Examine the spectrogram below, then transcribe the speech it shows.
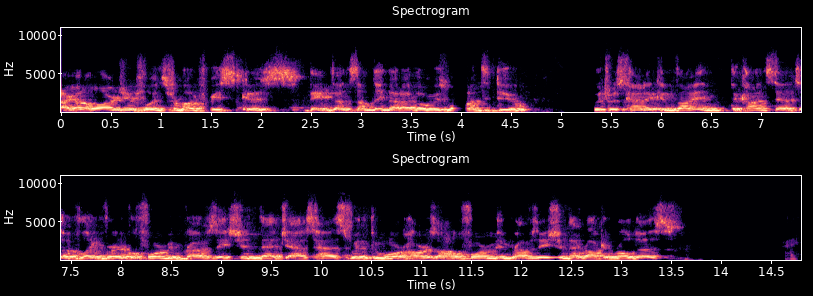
I got a large influence from Umphrey's because they've done something that I've always wanted to do, which was kind of combine the concept of like vertical form improvisation that jazz has with the more horizontal form improvisation that rock and roll does. Okay.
